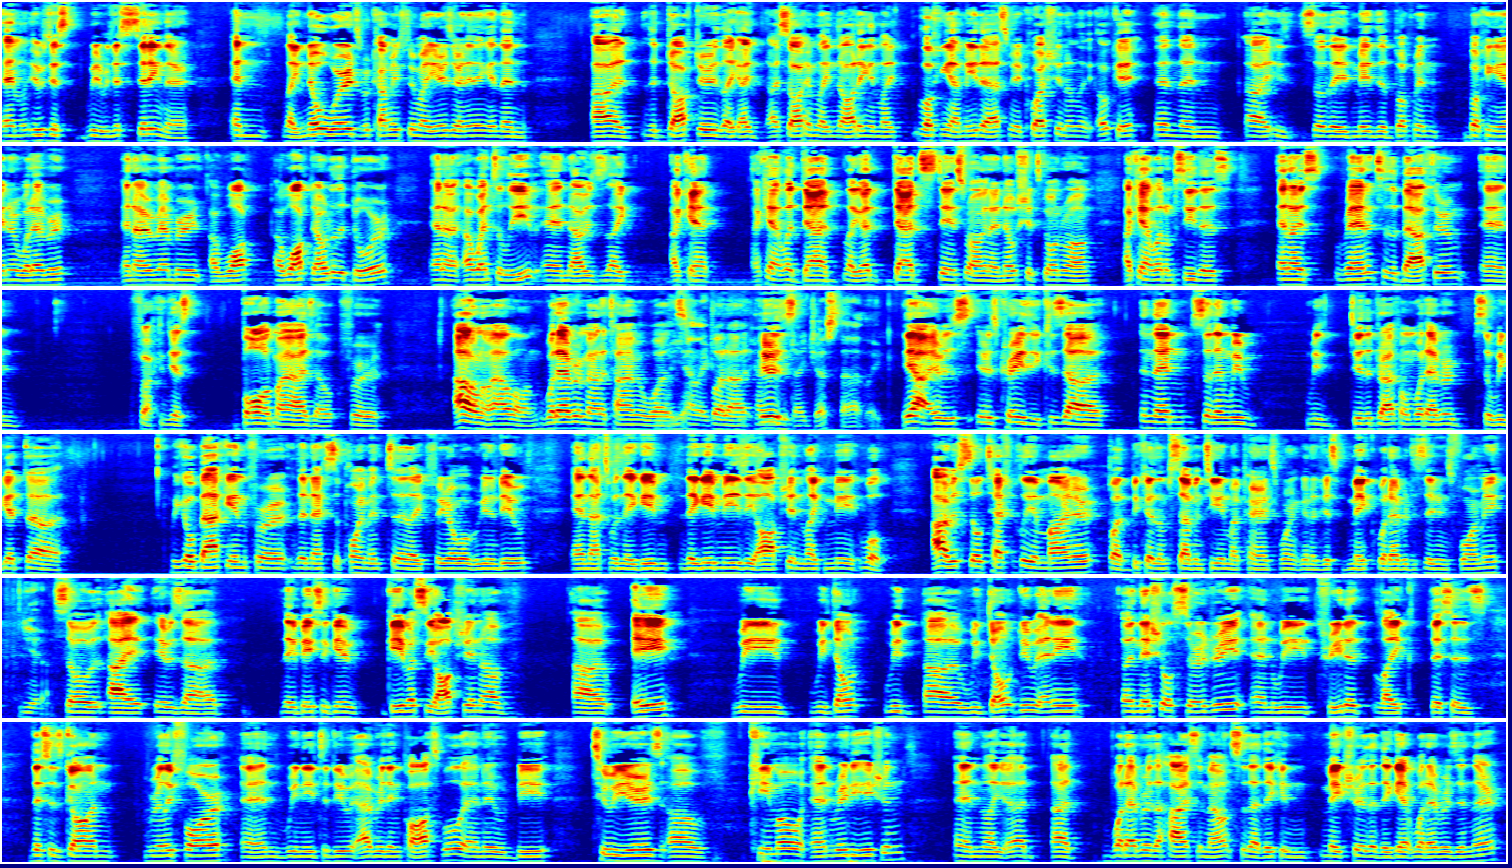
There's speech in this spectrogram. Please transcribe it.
and it was just we were just sitting there, and like no words were coming through my ears or anything, and then. Uh, the doctor like I, I saw him like nodding and like looking at me to ask me a question. I'm like okay, and then uh, he so they made the bookman booking in or whatever, and I remember I walked I walked out of the door and I, I went to leave and I was like I can't I can't let dad like I, dad's staying strong and I know shit's going wrong. I can't let him see this. And I ran into the bathroom and fucking just bawled my eyes out for I don't know how long whatever amount of time it was yeah, like, but uh it you was digest that? Like, yeah, it was it was crazy because uh, and then so then we we do the drive home whatever. So we get uh, we go back in for the next appointment to like figure out what we're gonna do, and that's when they gave they gave me the option. Like me, well, I was still technically a minor, but because I'm 17, my parents weren't gonna just make whatever decisions for me. Yeah. So I it was uh they basically gave gave us the option of uh a we we don't we uh we don't do any initial surgery and we treat it like this is this has gone really far and we need to do everything possible and it would be two years of chemo and radiation and like at, at whatever the highest amount so that they can make sure that they get whatever's in there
